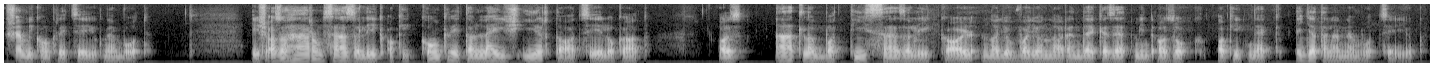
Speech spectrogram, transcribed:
semmi konkrét céljuk nem volt. És az a három százalék, akik konkrétan le is írta a célokat, az átlagban 10%-kal nagyobb vagyonnal rendelkezett, mint azok, akiknek egyáltalán nem volt céljuk.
